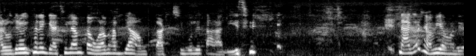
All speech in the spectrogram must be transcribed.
আর ওদের ওইখানে গেছিলাম, তা ওরা ভাবছে আম কাটছি বলে তাড়া দিয়েছে। না গো, স্বামী আমাদের।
